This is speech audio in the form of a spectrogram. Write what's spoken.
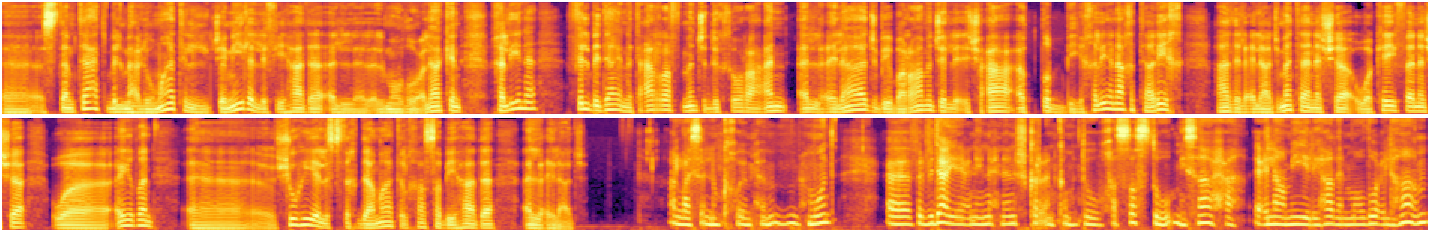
استمتعت بالمعلومات الجميلة اللي في هذا الموضوع. لكن خلينا في البداية نتعرف منك الدكتورة عن العلاج ببرامج الإشعاع الطبي. خلينا ناخذ تاريخ هذا العلاج. متى نشأ وكيف نشأ؟ وأيضا آه، شو هي الاستخدامات الخاصة بهذا العلاج؟ الله يسلمك أخوي محمود. آه، في البداية يعني نحن نشكر أنكم أنتم خصصتوا مساحة إعلامية لهذا الموضوع الهام.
